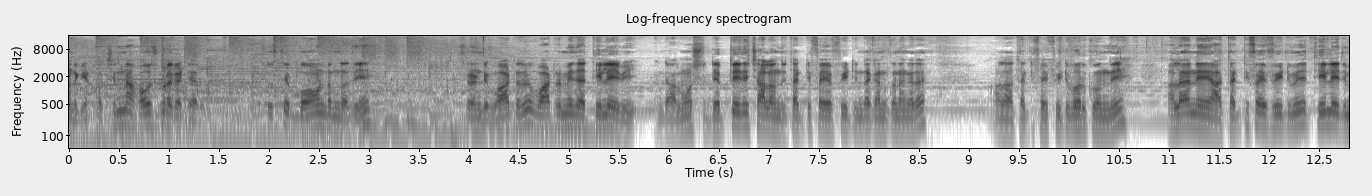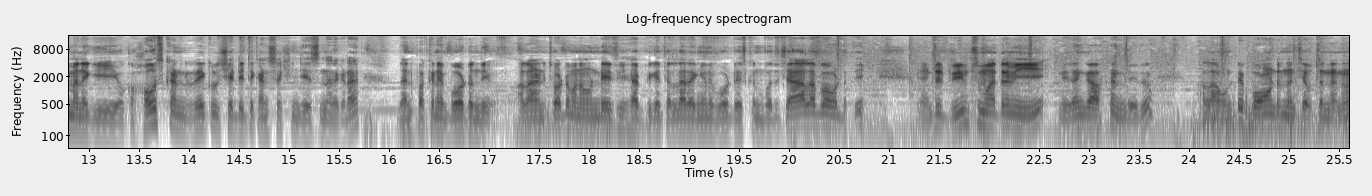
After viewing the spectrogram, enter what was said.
మనకి ఒక చిన్న హౌస్ కూడా కట్టారు. చూస్తే బాగుంటుంది అది. చూడండి వాటర్ వాటర్ మీద తెలియవి అంటే ఆల్మోస్ట్ డెప్త్ అయితే చాలా ఉంది. థర్టీ ఫైవ్ ఫీట్ ఇందాక అనుకున్నాం కదా. అలా థర్టీ ఫైవ్ ఫీట్ వరకు ఉంది. అలానే ఆ థర్టీ ఫైవ్ ఫీట్ మీద తేలైతే మనకి ఒక హౌస్ కన్ రేకుల షెడ్ అయితే కన్స్ట్రక్షన్ చేస్తున్నారు అక్కడ. దాని పక్కనే బోట్ ఉంది. అలాంటి చోట మనం ఉండేసి హ్యాపీగా తెల్లారంగానే బోట్ వేసుకొని పోతే చాలా బాగుంటుంది. అంటే డ్రీమ్స్ మాత్రమే నిజంగా అవసరం లేదు. అలా ఉంటే బాగుంటుందని చెప్తున్నాను.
